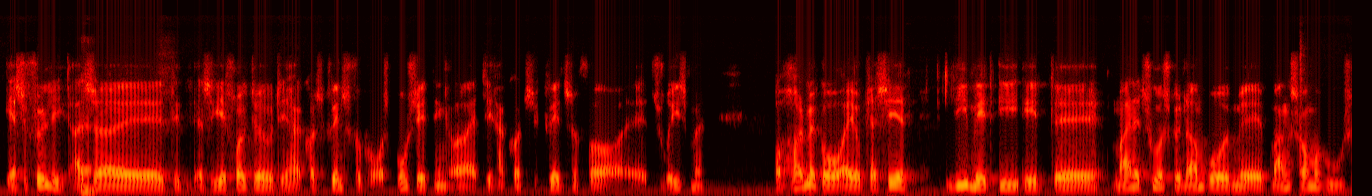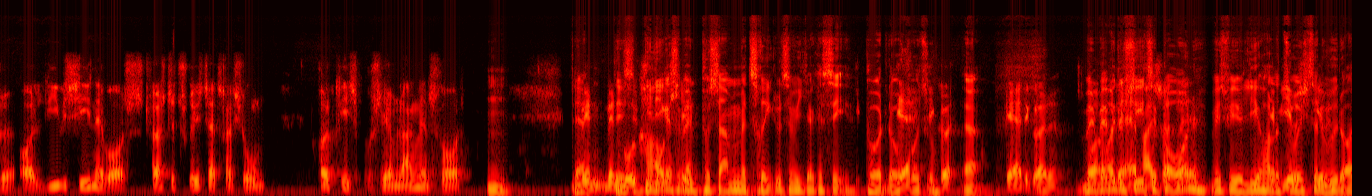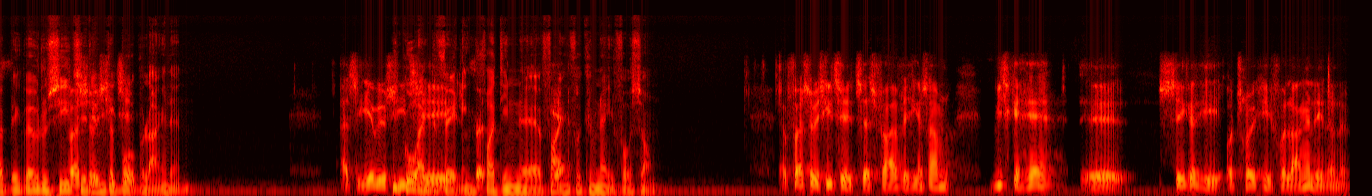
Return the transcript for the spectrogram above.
Ja, selvfølgelig. Altså, ja. Øh, det, altså, jeg frygter jo, at det har konsekvenser for vores bosætning, og at det har konsekvenser for uh, turisme. Og Holmegård er jo placeret lige midt i et øh, meget naturskønt område med mange sommerhuse, og lige ved siden af vores største turistattraktion, Folketidsmuseum Langlandsfort. Mm. Ja, men, men det, de ligger simpelthen på samme matrikel, så vidt jeg kan se på et luftfoto. Ja, det gør, ja. ja, det, gør det. Men hvad vil du sige til borgerne, med, hvis vi lige holder jamen, turisterne ude et øjeblik? Hvad vil du sige til dem, der bor på Langeland? Altså, jeg vil sige en god til, anbefaling fra din uh, erfaring ja. fra Kriminalforsorgen. Ja, først vil jeg sige til Task 5, det hænger sammen. Vi skal have øh, sikkerhed og tryghed for langelænderne.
